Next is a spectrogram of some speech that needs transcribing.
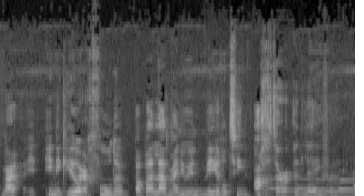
Waarin ik heel erg voelde: papa, laat mij nu een wereld zien achter het leven.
